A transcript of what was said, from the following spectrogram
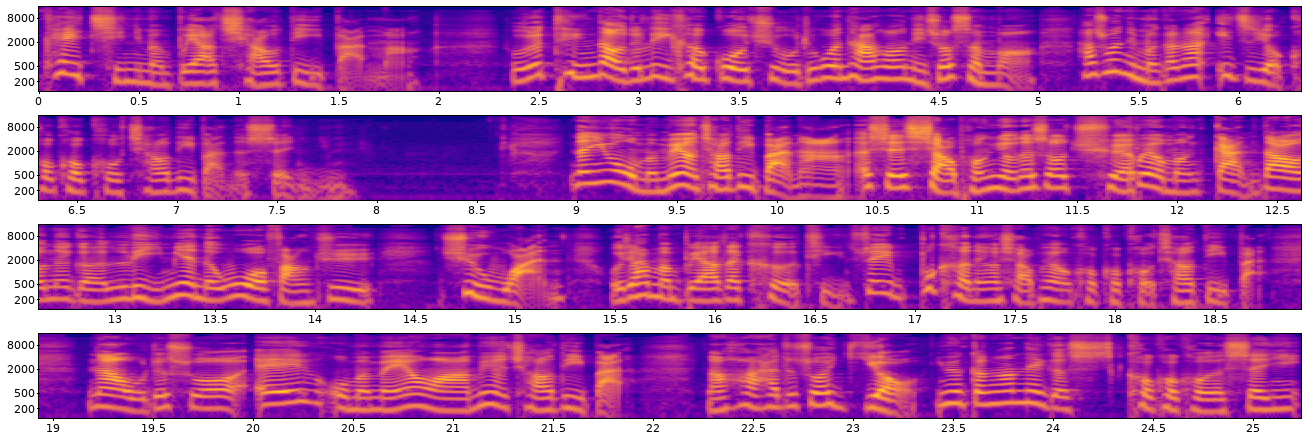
可以请你们不要敲地板吗？”我就听到，我就立刻过去，我就问他说：“你说什么？”他说：“你们刚刚一直有扣扣扣敲地板的声音。”那因为我们没有敲地板啊，而且小朋友那时候全被我们赶到那个里面的卧房去去玩，我叫他们不要在客厅，所以不可能有小朋友口口口敲地板。那我就说，哎，我们没有啊，没有敲地板。然后他就说有，因为刚刚那个口口口的声音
